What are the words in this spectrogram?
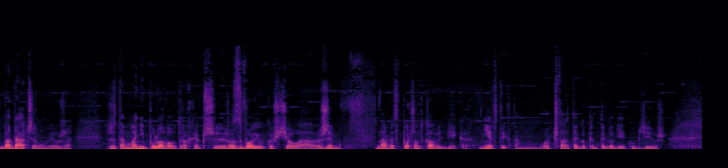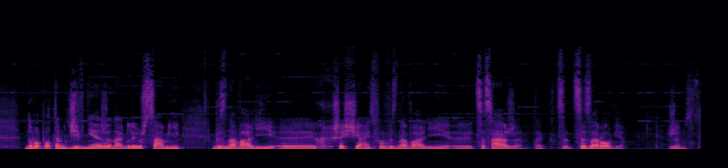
badacze mówią, że, że tam manipulował trochę przy rozwoju kościoła Rzym, w, nawet w początkowych wiekach, nie w tych tam od IV-V wieku, gdzie już. No bo potem dziwnie, że nagle już sami wyznawali y, chrześcijaństwo, wyznawali y, cesarze, tak? Ce Cezarowie rzymscy.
